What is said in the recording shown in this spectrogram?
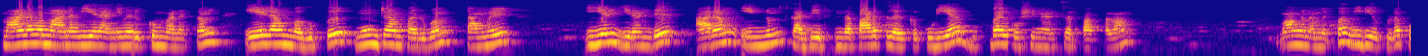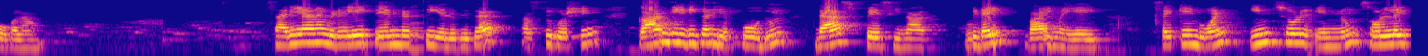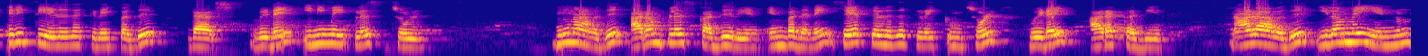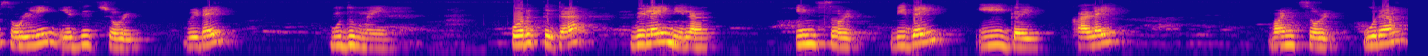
மாணவ மாணவியர் அனைவருக்கும் வணக்கம். ஏழாம் வகுப்பு மூன்றாம் பருவம் தமிழ் இயல் இரண்டு அறம் என்னும் கதிர். இந்த பாடத்துல இருக்கக்கூடிய புக் பை கொஸ்டின் ஆன்சர் பார்க்கலாம். வாங்க நம்ம இப்ப வீடியோக்குள்ள போகலாம். சரியான விடையை தேர்ந்தெடுத்து எழுதுக. ஃபர்ஸ்ட் கொஸ்டின் காந்தியடிகள் எப்போதும் டேஷ் பேசினார். விடை வாய்மையை. செகண்ட் ஒன் இன்சொல் என்னும் சொல்லை பிரித்து எழுத கிடைப்பது டேஷ் விடை இனிமை பிளஸ் சொல். மூணாவது அறம் பிளஸ் கதிர் என்பதனை சேர்த்தெழுத கிடைக்கும் சொல் விடை அறக்கதிர். நாலாவது இளமை என்னும் சொல்லின் எதிர்ச்சொல் விடை முதுமை. பொருத்துக விளைநிலம் இன்சொல் விதை ஈகை கலை வன்சொல் உரம்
